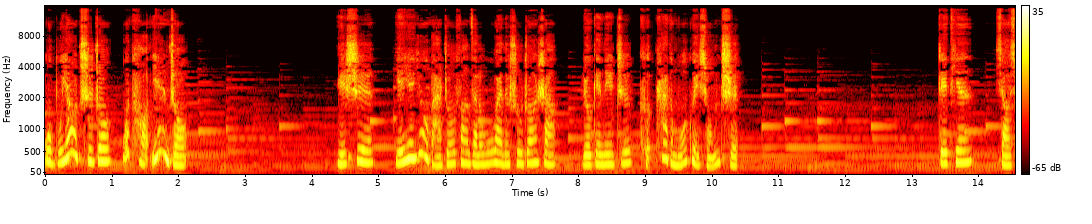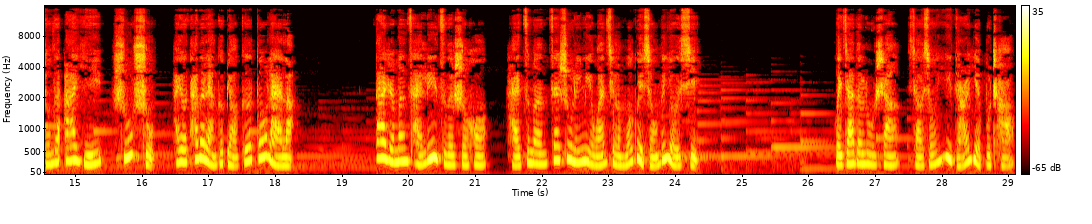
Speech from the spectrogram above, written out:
我不要吃粥，我讨厌粥。”于是，爷爷又把粥放在了屋外的树桩上，留给那只可怕的魔鬼熊吃。这天，小熊的阿姨、叔叔还有他的两个表哥都来了。大人们采栗子的时候，孩子们在树林里玩起了魔鬼熊的游戏。回家的路上，小熊一点儿也不吵，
